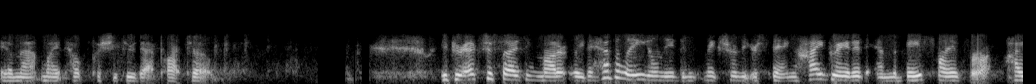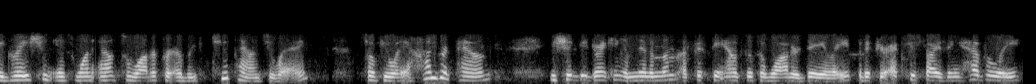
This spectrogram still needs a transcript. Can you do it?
and that might help push you through that plateau. If you're exercising moderately to heavily, you'll need to make sure that you're staying hydrated, and the baseline for hydration is one ounce of water for every two pounds you weigh. So if you weigh 100 pounds, you should be drinking a minimum of 50 ounces of water daily. But if you're exercising heavily,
